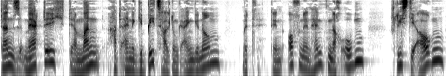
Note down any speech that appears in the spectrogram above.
dann merkte ich, der Mann hat eine Gebetshaltung eingenommen, mit den offenen Händen nach oben, schließt die Augen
